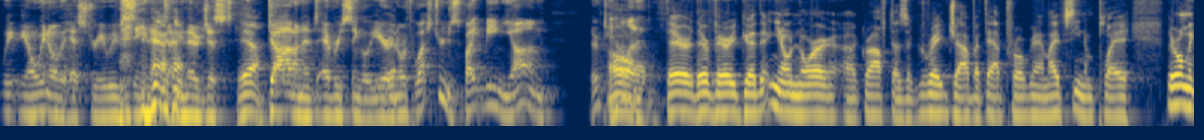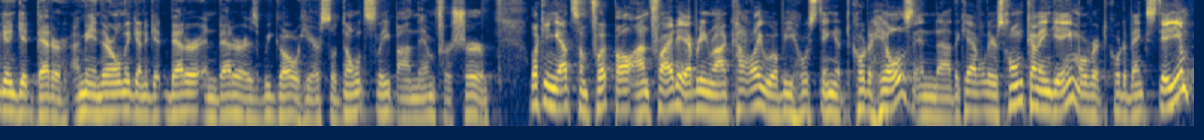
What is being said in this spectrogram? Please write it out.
we you know we know the history. We've seen it. I mean, they're just Yeah. dominant every single year. And Northwestern, despite being young, They're talented. Oh, they're they're very good. You know, Nora uh, Groff does a great job with that program. I've seen them play. They're only going to get better. I mean, they're only going to get better and better as we go here. So don't sleep on them for sure. Looking at some football on Friday, Aberdeen Roncalli will be hosting at Dakota Hills in uh, the Cavaliers' homecoming game over at Dakota Bank Stadium.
